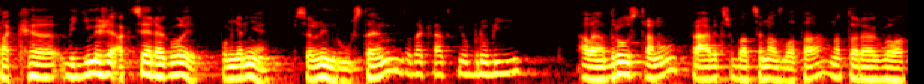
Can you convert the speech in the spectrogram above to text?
tak eh, vidíme, že akcie reagovaly poměrně silným růstem za tak krátký období, ale na druhou stranu právě třeba cena zlata na to reagovala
